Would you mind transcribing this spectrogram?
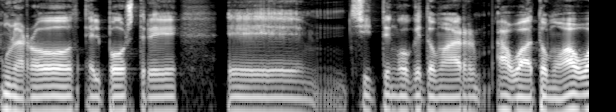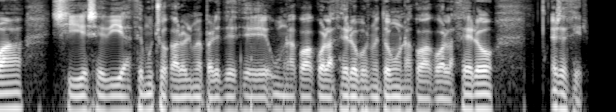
un arroz, el postre, eh, si tengo que tomar agua, tomo agua. Si ese día hace mucho calor y me apetece una Coca-Cola cero, pues me tomo una Coca-Cola cero. Es decir,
